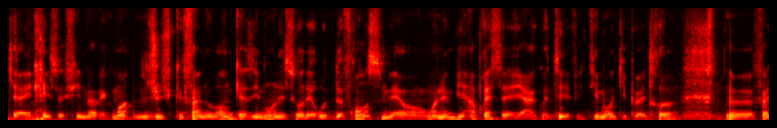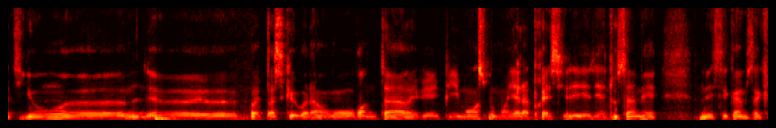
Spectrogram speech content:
qui a écrit ce film avec moi. Jusque fin novembre, quasiment, on est sur les routes de France, mais on, aime bien. Après, il y a un côté effectivement qui peut être fatigant parce que voilà, on, rentre tard et, puis bon, en ce moment il y a la presse, il y y a tout ça, mais, mais c'est quand même sacré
